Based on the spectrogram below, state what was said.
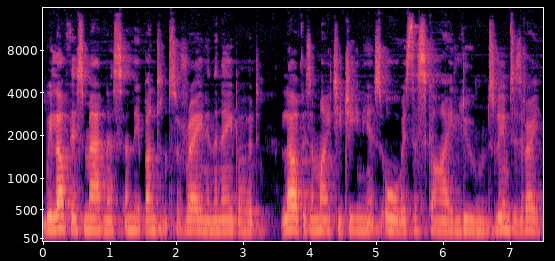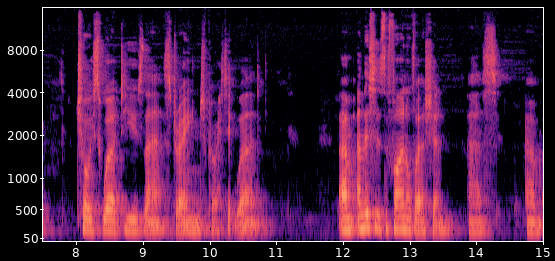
We love this madness and the abundance of rain in the neighbourhood. Love is a mighty genius, always the sky looms. Looms is a very choice word to use there, strange, poetic word. Um, and this is the final version as, um,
